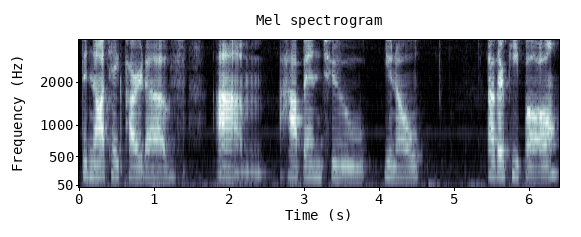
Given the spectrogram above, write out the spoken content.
did not take part of, um, happened to, you know, other people.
